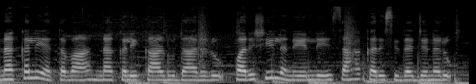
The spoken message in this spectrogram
ನಕಲಿ ಅಥವಾ ನಕಲಿ ಕಾರ್ಡುದಾರರು ಪರಿಶೀಲನೆಯಲ್ಲಿ ಸಹಕರಿಸಿದ ಜನರು.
